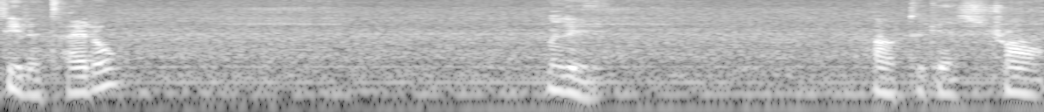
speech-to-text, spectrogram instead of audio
See the title? Look at it. How to get strong.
